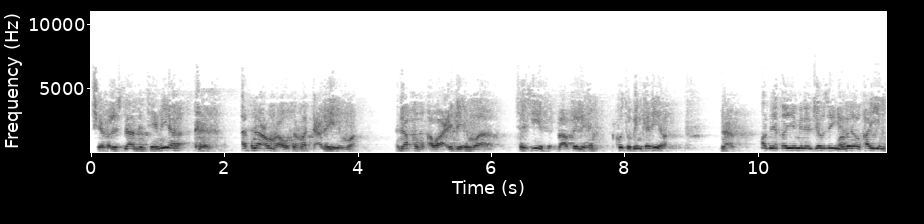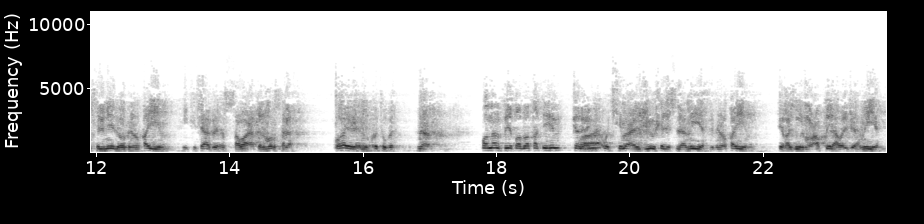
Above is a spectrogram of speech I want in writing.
شيخ الإسلام ابن تيمية أثنى عمره في الرد عليهم ونقض قواعدهم وتزييف باطلهم كتب كثيرة. نعم. وابن القيم من الجوزية. وابن القيم تلميذه ابن القيم في كتابه الصواعق المرسلة وغيره من كتبه. نعم. ومن في طبقتهم كالعماء واجتماع الجيوش الإسلامية لابن القيم في غزو المعطلة والجهمية.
